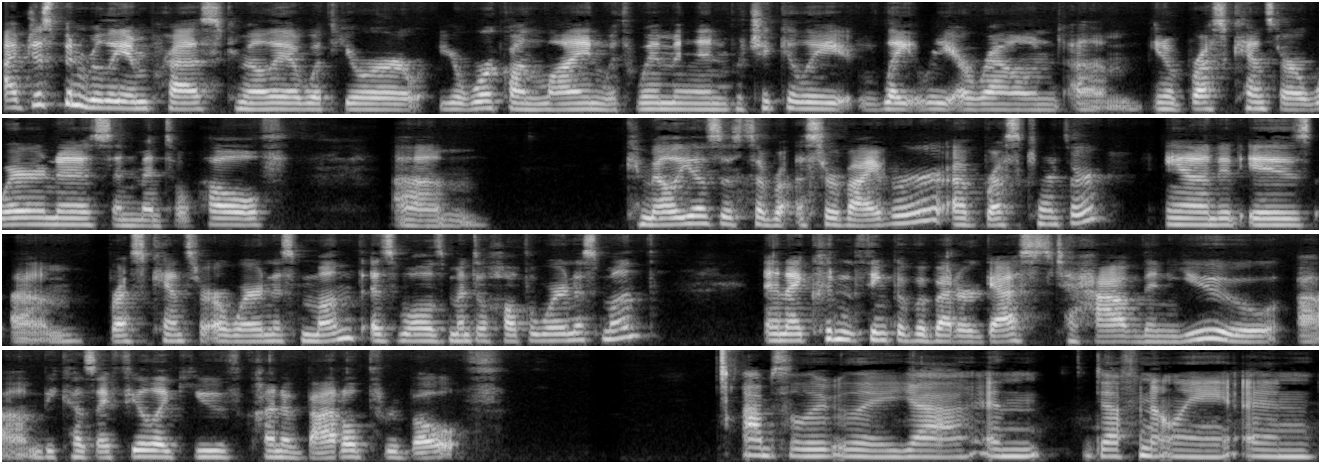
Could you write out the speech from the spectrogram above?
I've just been really impressed, Kamelia, with your your work online with women, particularly lately around um, you know breast cancer awareness and mental health. Um, Kamelia is a, su- a, survivor of breast cancer, and it is um, Breast Cancer Awareness Month as well as Mental Health Awareness Month. And I couldn't think of a better guest to have than you um, because I feel like you've kind of battled through both. Absolutely. Yeah. And definitely. And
